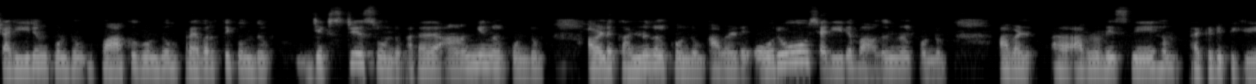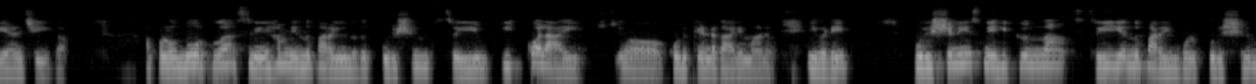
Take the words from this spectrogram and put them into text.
ശരീരം കൊണ്ടും വാക്കുകൊണ്ടും പ്രവൃത്തി കൊണ്ടും ജെക്സ്റ്റേഴ്സ് കൊണ്ടും അതായത് ആംഗ്യങ്ങൾ കൊണ്ടും അവളുടെ കണ്ണുകൾ കൊണ്ടും അവളുടെ ഓരോ ശരീരഭാഗങ്ങൾ കൊണ്ടും അവൾ അവളുടെ സ്നേഹം പ്രകടിപ്പിക്കുകയാണ് ചെയ്യുക. അപ്പോൾ ഒന്നോർക്കുക സ്നേഹം എന്ന് പറയുന്നത് പുരുഷനും സ്ത്രീയും ഈക്വലായി കൊടുക്കേണ്ട കാര്യമാണ്. ഇവിടെ പുരുഷനെ സ്നേഹിക്കുന്ന സ്ത്രീ എന്ന് പറയുമ്പോൾ പുരുഷനും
